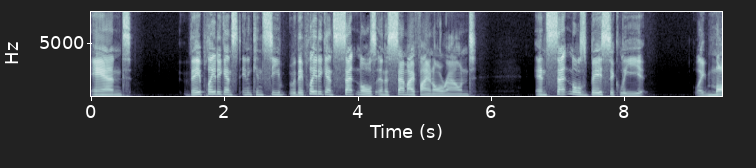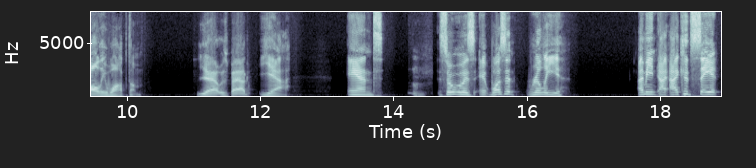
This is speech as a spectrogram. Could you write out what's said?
And they played against inconceivable. They played against Sentinels in a semifinal round, and Sentinels basically like mollywopped them. Yeah, it was bad. Yeah. And so it was it wasn't really I mean, I, I could say it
